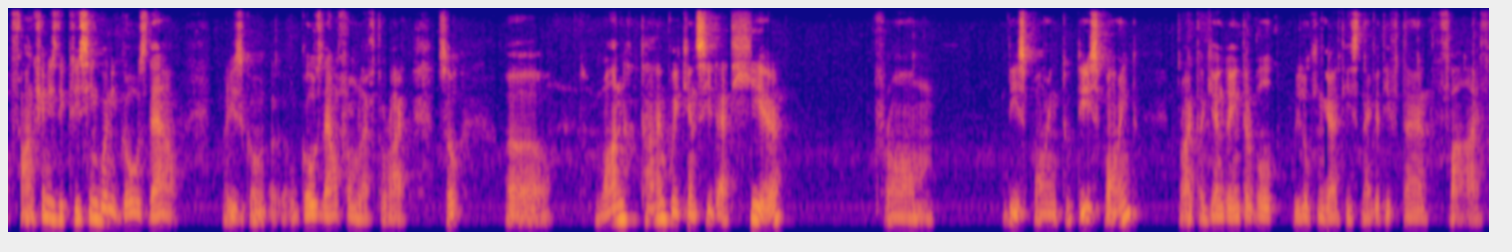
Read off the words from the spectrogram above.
A function is decreasing when it goes down, when it go, goes down from left to right. So, uh, one time we can see that here, from this point to this point, right? Again, the interval we're looking at is negative 10, 5.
